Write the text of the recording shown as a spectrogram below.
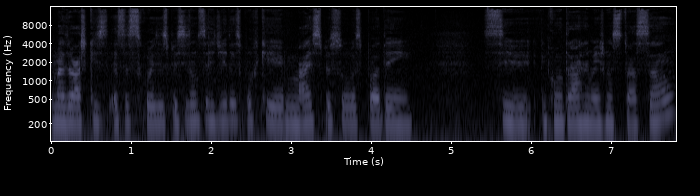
mas eu acho que essas coisas precisam ser ditas porque mais pessoas podem se encontrar na mesma situação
